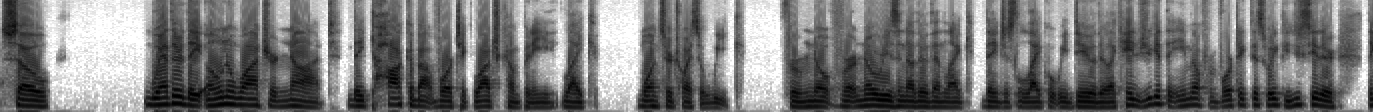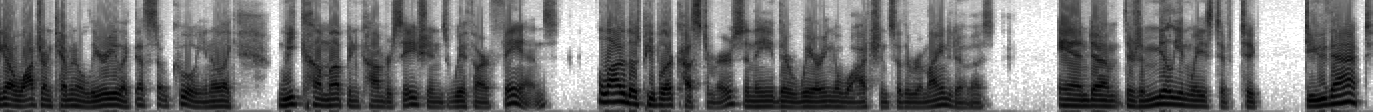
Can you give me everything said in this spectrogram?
So whether they own a watch or not, they talk about Vortic Watch Company like once or twice a week for no for no reason other than like they just like what we do. They're like, "Hey, did you get the email from Vortic this week? Did you see their they got a watch on Kevin O'Leary? Like that's so cool." You know, like we come up in conversations with our fans. A lot of those people are customers and they they're wearing a watch and so they're reminded of us. And um, there's a million ways to to do that,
